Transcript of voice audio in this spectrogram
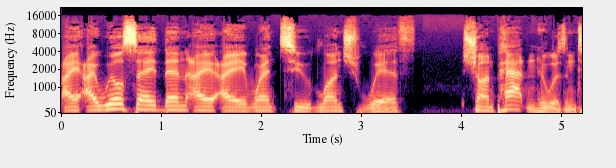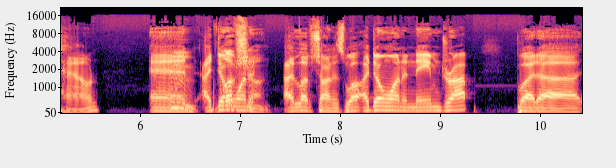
I, I will say, then I, I went to lunch with Sean Patton, who was in town, and Hmm, I don't want to i love Sean as well. I don't want to name drop, but uh,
